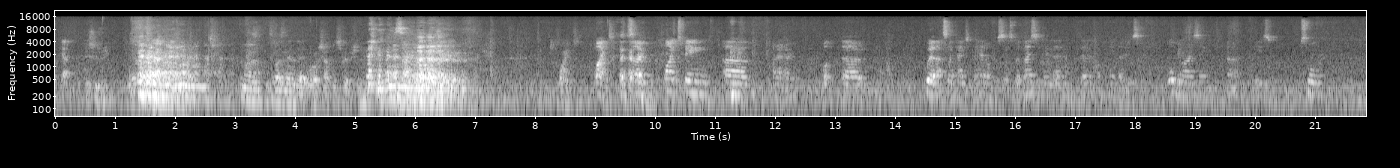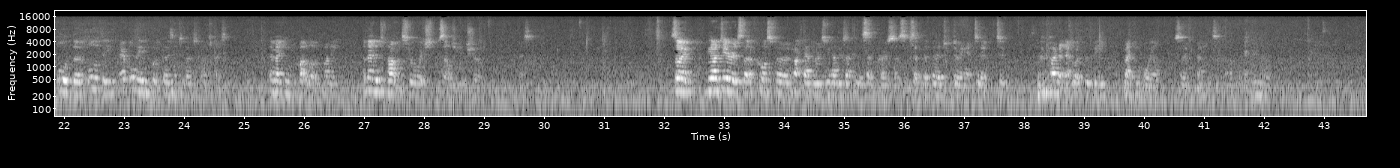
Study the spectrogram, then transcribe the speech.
Yeah. Excuse me. This wasn't in the workshop description. White. White. So white being uh, I don't know what uh, where that's located, the head offices, but basically they're, they're the company that is organising uh, these small all of the all of the all the input goes into those guys basically. They're making quite a lot of money. And then the department store which sells you the shirt. So the idea is that of course for nut gatherers we have exactly the same process except that they're doing it to, to component network would be making oil. So making some kind of oil.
